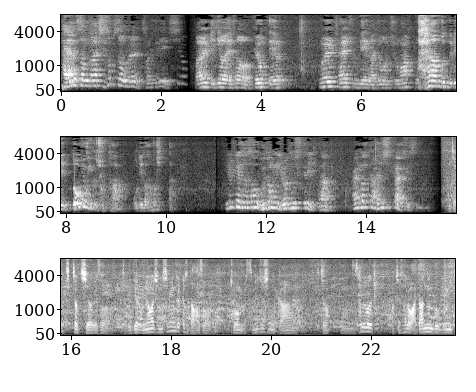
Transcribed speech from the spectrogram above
다양성과 지속성을 저희들이 실험 마을 미디어에서 교육 내용을 잘 준비해가지고 중학교 다양한 분들이 너무 이거 좋다. 우리도 하고 싶다. 이렇게 해서 서- 우리 동네에 이런 소식들이 있구나 하는 것들 아주 쉽게 알 수 있습니다. 이제 직접 지역에서 미디어를 운영하시는 시민들께서 나와서 좋은 말씀 해주시니까 직접 음, 살로 어, 제 살로 와닿는 부분이 더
